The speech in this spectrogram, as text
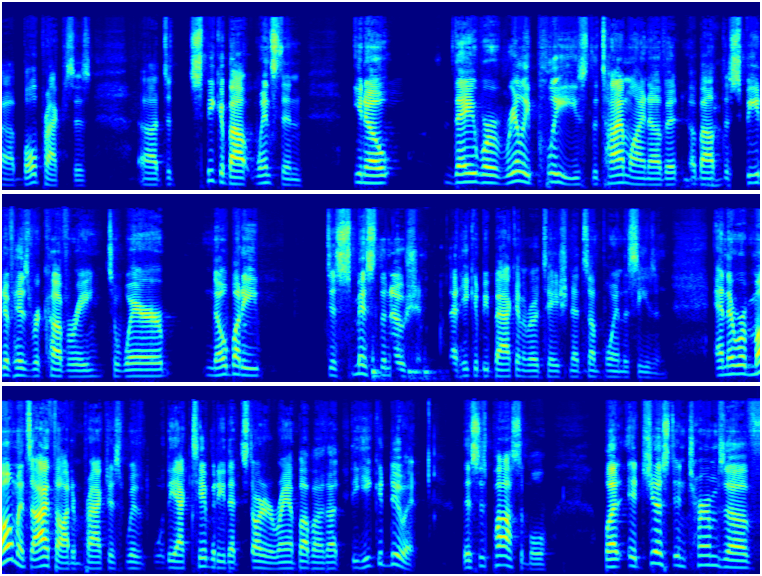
uh, bowl practices uh, to speak about Winston. You know, they were really pleased, the timeline of it, about the speed of his recovery to where nobody dismissed the notion that he could be back in the rotation at some point in the season. And there were moments I thought in practice with the activity that started to ramp up. I thought he could do it. This is possible. But it just, in terms of,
